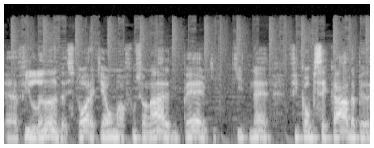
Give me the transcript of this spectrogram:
é, vilã da história, que é uma funcionária do Império, que, que né, fica obcecada pela,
